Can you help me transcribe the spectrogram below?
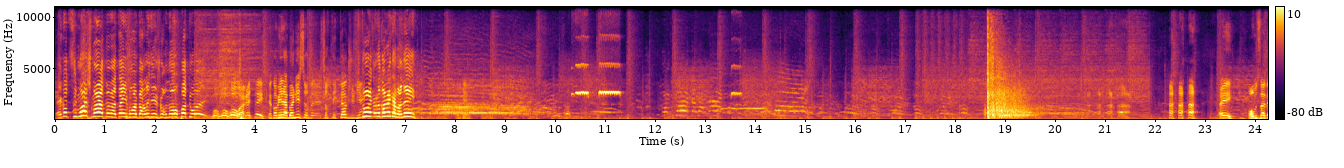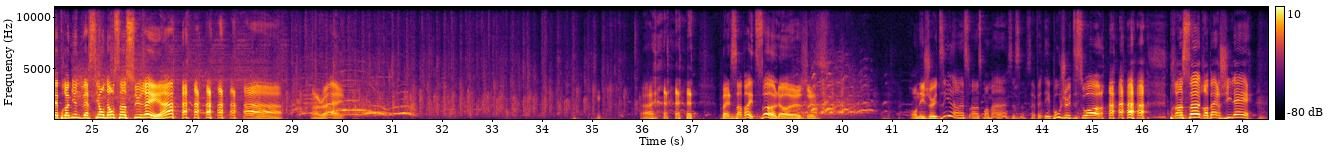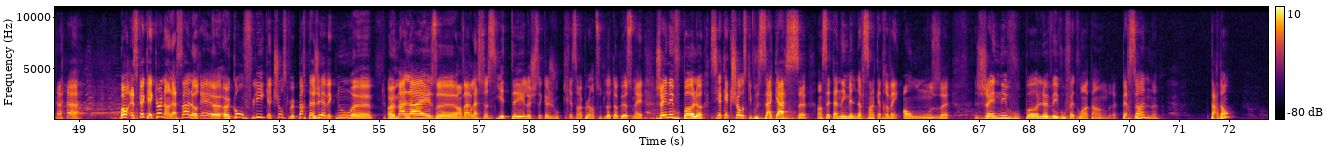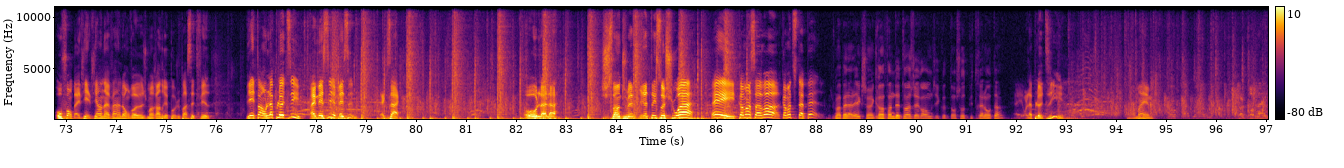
Écoute, si moi je meurs demain matin, ils vont en parler des journaux, pas toi! Wow, wow, wow, arrêtez. T'as combien d'abonnés sur, euh, sur TikTok, Julien? Toi, t'en as combien d'abonnés? OK. Hey, on vous avait promis une version non censurée, hein? All right. Ben, ça va être ça, là. On est jeudi en ce moment, hein? C'est ça. Ça fait des beaux jeudis soirs. Prends ça, Robert Gillet. Bon, est-ce que quelqu'un dans la salle aurait euh, un conflit, quelque chose qu'il veut partager avec nous, euh, un malaise euh, envers la société? Là, je sais que je vous crisse un peu en dessous de l'autobus, mais gênez-vous pas. S'il y a quelque chose qui vous agace en cette année 1991, gênez-vous pas, levez-vous, faites-vous entendre. Personne? Pardon? Au fond, ben viens, viens en avant, là, on va, je me rendrai pas, je pas assez de fil. Viens-t'en, on l'applaudit. Hey, mais y mais y Exact. Oh là là. Je sens que je vais regretter ce choix. Hey, comment ça va? Comment tu t'appelles? Je m'appelle Alex, je suis un grand fan de toi, Jérôme. J'écoute ton show depuis très longtemps. Hey, on l'applaudit. Quand même.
